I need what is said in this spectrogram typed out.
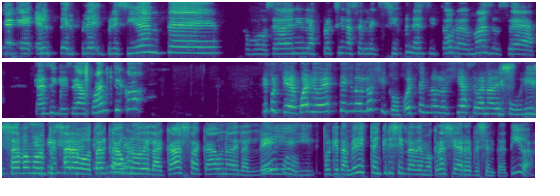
sea que el, el pre- el presidente, como se van a venir las próximas elecciones y todo lo demás, o sea, casi que sea cuántico, Sí, porque Acuario es tecnológico, pues tecnología se van a descubrir. Quizás vamos a empezar a votar cada uno de la casa, cada una de las leyes, y, porque también está en crisis la democracia representativa.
